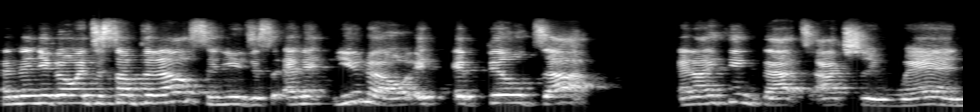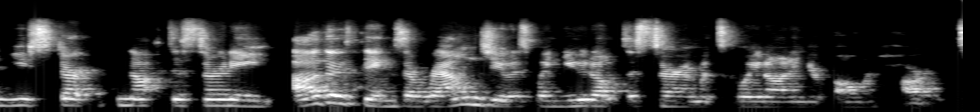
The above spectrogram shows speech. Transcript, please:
And then you go into something else and you just and it you know it, it builds up and I think that's actually when you start not discerning other things around you, is when you don't discern what's going on in your own heart.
